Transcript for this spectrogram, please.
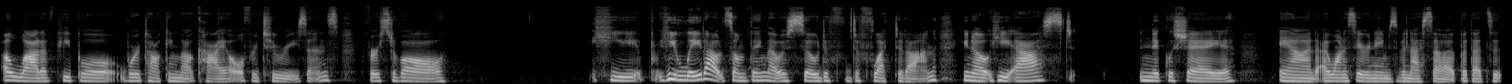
a lot of people were talking about Kyle for two reasons. First of all, he he laid out something that was so def- deflected on. You know, he asked Nick Lachey and I want to say her name's Vanessa, but that's a,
